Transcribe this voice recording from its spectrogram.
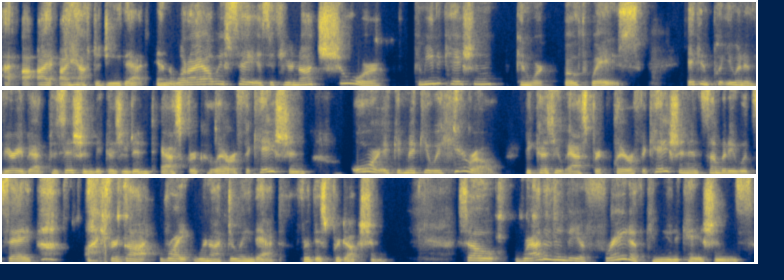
I, I, I have to do that. And what I always say is if you're not sure, communication can work both ways it can put you in a very bad position because you didn't ask for clarification, or it could make you a hero because you asked for clarification and somebody would say, I forgot, right, we're not doing that for this production. So rather than be afraid of communications,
